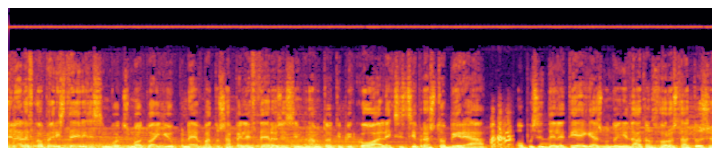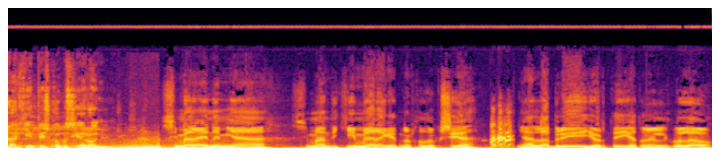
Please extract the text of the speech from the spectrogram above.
Ένα λευκό περιστέρι σε συμποτισμό του Αγίου Πνεύματος απελευθέρωσε σύμφωνα με το τυπικό Αλέξη Τσίπρας στον Πειραιά, όπου στην τελετή αγιασμού των υδάτων χωροστατούσε ο Αρχιεπίσκοπος Ιερώνυμο. Σήμερα είναι μια σημαντική μέρα για την Ορθοδοξία. Μια λαμπρή γιορτή για τον ελληνικό λαό.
